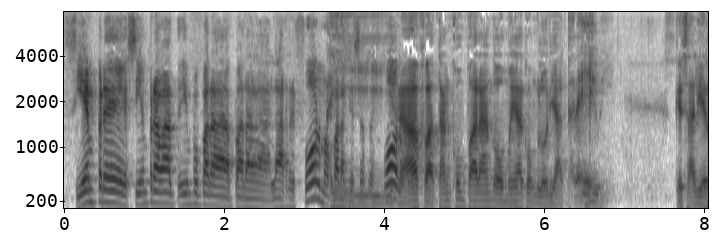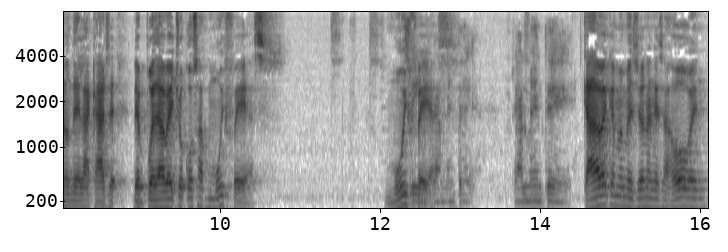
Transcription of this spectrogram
siempre, siempre habrá tiempo para, para la reforma, para que se reforme. Rafa, están comparando a Omega con Gloria Trevi, que salieron de la cárcel después de haber hecho cosas muy feas. Muy feas. Realmente Realmente. Cada vez que me mencionan esa joven,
